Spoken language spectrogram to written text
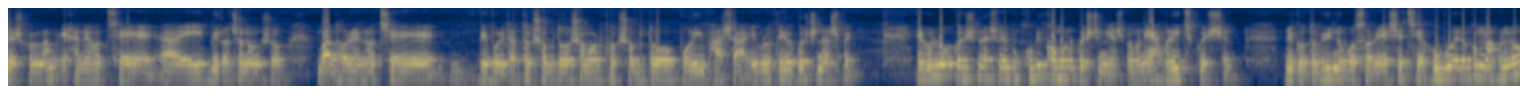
শেষ করলাম। এখানে হচ্ছে এই বিরোচন অংশ বা ধরেন হচ্ছে বিপরীতার্থক শব্দ, সমার্থক শব্দ, পরিভাষা এগুলো থেকে কোয়েশ্চেন আসবে। এগুলো কোয়েশ্চেন আসবে এবং খুবই কমন কোয়েশ্চেনই আসবে মানে অ্যাভারেজ কোয়েশ্চেন বিগত বিভিন্ন বছরে এসেছে হুবু এরকম না হলেও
